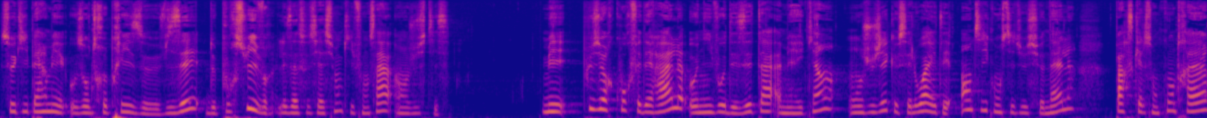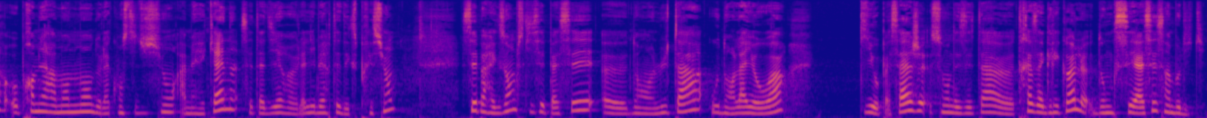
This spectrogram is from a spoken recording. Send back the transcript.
ce qui permet aux entreprises visées de poursuivre les associations qui font ça en justice. Mais plusieurs cours fédérales, au niveau des États américains, ont jugé que ces lois étaient anticonstitutionnelles parce qu'elles sont contraires au premier amendement de la Constitution américaine, c'est-à-dire euh, la liberté d'expression. C'est par exemple ce qui s'est passé euh, dans l'Utah ou dans l'Iowa, qui au passage sont des États euh, très agricoles, donc c'est assez symbolique.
